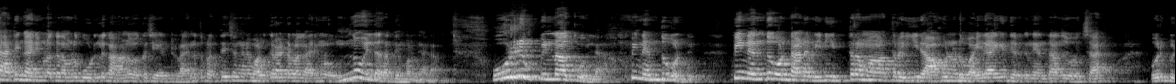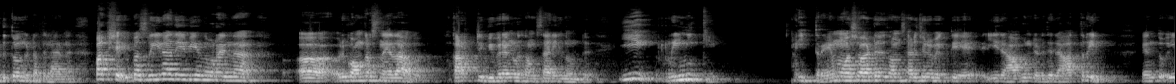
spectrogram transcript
ചാറ്റും കാര്യങ്ങളൊക്കെ നമ്മൾ കൂടുതൽ കാണുകയൊക്കെ ചെയ്തിട്ടുള്ള അതിനകത്ത് പ്രത്യേകിച്ച് അങ്ങനെ വൾഗറായിട്ടുള്ള കാര്യങ്ങളൊന്നുമില്ല സത്യം പറഞ്ഞാൽ ഒരു പിണ്ണാക്കുമില്ല പിന്നെ എന്തുകൊണ്ട് പിന്നെ എന്തുകൊണ്ടാണ് റിനി ഇത്രമാത്രം ഈ രാഹുലിനോട് വൈരാഗ്യം തീർക്കുന്നത് എന്താണെന്ന് ചോദിച്ചാൽ ഒരു പിടുത്തവും കിട്ടത്തില്ലായിരുന്നു. പക്ഷേ ഇപ്പൊ ശ്രീനാദേവി എന്ന് പറയുന്ന ഒരു കോൺഗ്രസ് നേതാവ് കറക്റ്റ് വിവരങ്ങൾ സംസാരിക്കുന്നുണ്ട്. ഈ റിനിക്ക് ഇത്രയും മോശമായിട്ട് സംസാരിച്ചൊരു വ്യക്തിയെ ഈ രാഹുലിന്റെ അടുത്ത് രാത്രി എന്തോ ഈ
